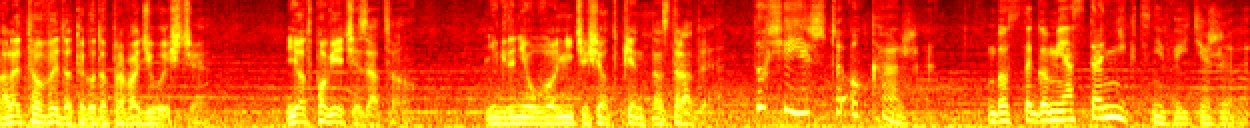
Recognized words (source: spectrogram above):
ale to wy do tego doprowadziłyście. I odpowiecie za to. Nigdy nie uwolnicie się od piętna zdrady. To się jeszcze okaże. Bo z tego miasta nikt nie wyjdzie żywy.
